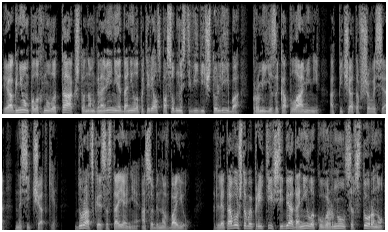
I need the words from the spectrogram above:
И огнем полыхнуло так, что на мгновение Данила потерял способность видеть что-либо, кроме языка пламени, отпечатавшегося на сетчатке. Дурацкое состояние, особенно в бою. Для того, чтобы прийти в себя, Данила кувырнулся в сторону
